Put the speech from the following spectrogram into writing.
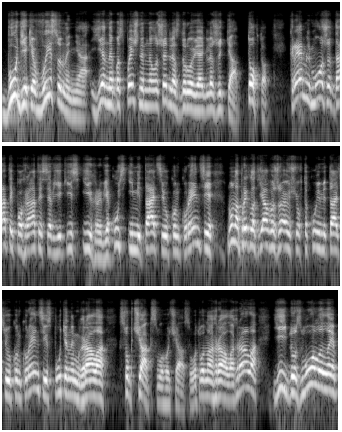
будь-яке висунення є небезпечним не лише для здоров'я, а й для життя. Тобто. Кремль може дати погратися в якісь ігри, в якусь імітацію конкуренції. Ну, наприклад, я вважаю, що в таку імітацію конкуренції з Путіним грала Собчак свого часу. От вона грала, грала, їй дозволили.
